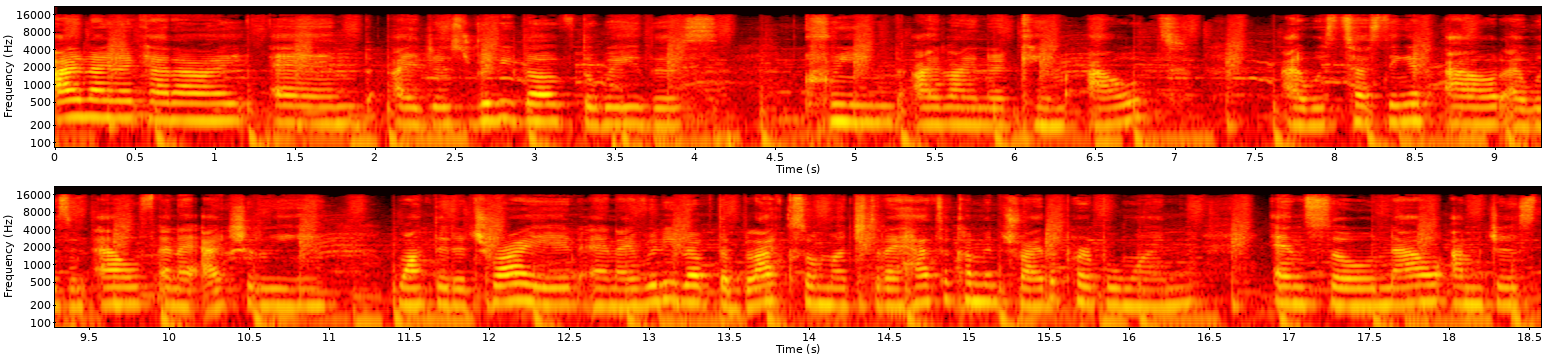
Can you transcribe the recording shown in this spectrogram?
eyeliner cat eye and I just really love the way this creamed eyeliner came out. I was testing it out, I was an e.l.f. and I actually wanted to try it and I really loved the black so much that I had to come and try the purple one and so now I'm just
